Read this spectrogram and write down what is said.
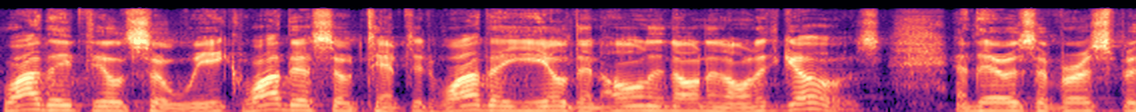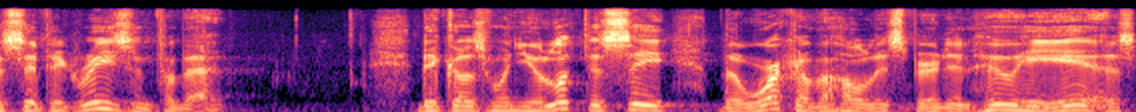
why they feel so weak, why they're so tempted, why they yield, and on and on and on it goes. And there is a very specific reason for that. Because when you look to see the work of the Holy Spirit and who He is,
